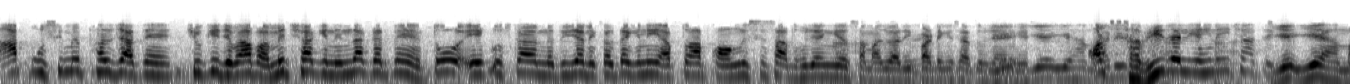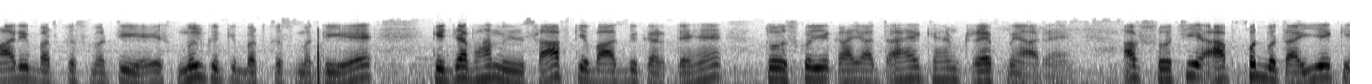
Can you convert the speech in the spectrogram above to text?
आप उसी में फंस जाते हैं। क्योंकि जब आप अमित शाह की निंदा करते हैं तो एक उसका नतीजा निकलता है कि नहीं अब तो आप कांग्रेस के साथ हो जाएँगे समाजवादी पार्टी के साथ हो जाएँगे। ये- ये और सभी दल यही नहीं चाहते। ये ये हमारी बदकिस्मती है इस मुल्क की बदकिस्मती है कि जब हम इंसाफ की बात भी करते हैं तो उसको ये कहा जाता है कि हम ट्रैप में आ रहे हैं। अब सोचिए आप खुद बताइए कि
